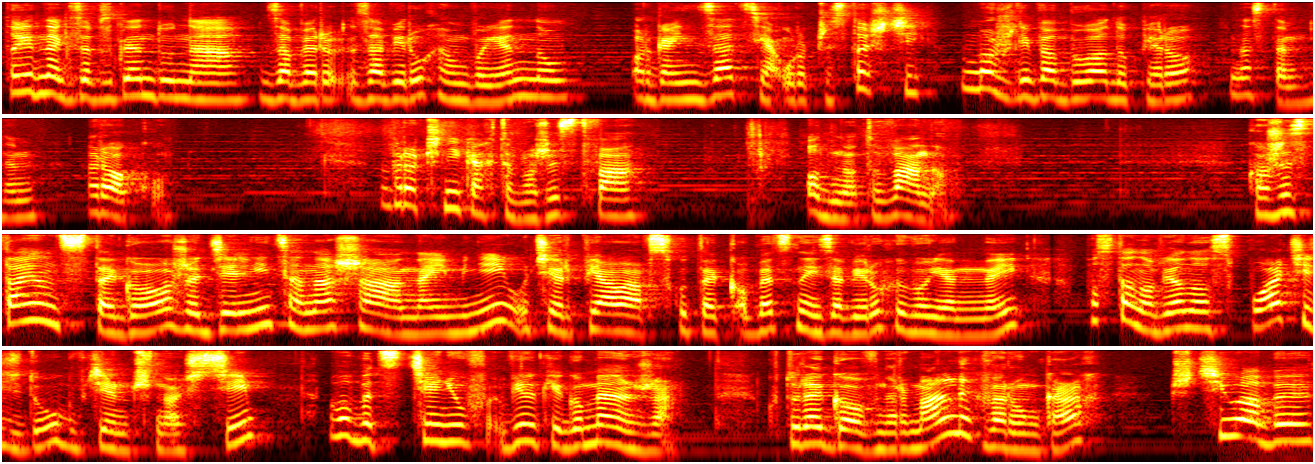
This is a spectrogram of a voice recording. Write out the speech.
to jednak ze względu na zawieruchę wojenną organizacja uroczystości możliwa była dopiero w następnym roku. W rocznikach towarzystwa odnotowano. Korzystając z tego, że dzielnica nasza najmniej ucierpiała wskutek obecnej zawieruchy wojennej, postanowiono spłacić dług wdzięczności wobec cieniów wielkiego męża, którego w normalnych warunkach czciłaby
